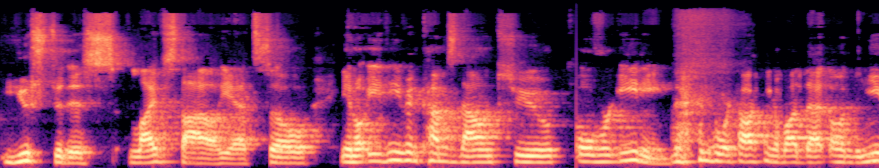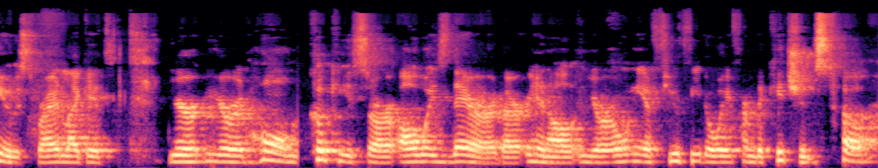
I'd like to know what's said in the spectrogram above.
used to this lifestyle yet. So, you know, it even comes down to overeating. We're talking about that on the news, right? Like it's you're you're at home, cookies are always there. They're, you know, you're only a few feet away from the kitchen. So,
